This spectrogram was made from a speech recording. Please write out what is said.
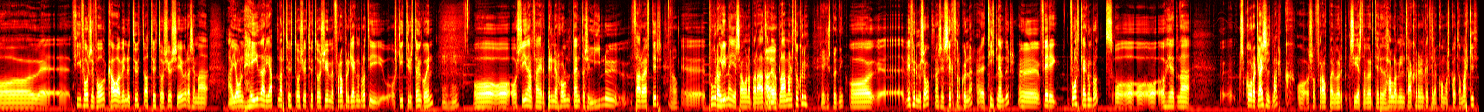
og e, því fór sem fór, Káa vinnu 28-27 sigur að sem að, að Jón Heiðar jafnar 27-27 með frábæri gegnumbroti og skýtur í stöng og inn. Mhm. og, og, og síðan fær Brynjar Holm dæmd á sér línu þar á eftir. Uh, púra lína, ég sá hana bara aðalega á spurning. Og uh, við fyrir með sókn hann sem Sigþór Gunnar, títt nefndur uh, fyrir flott gegnumbrott og, og, og, og, og hérna skora glæsild mark. Og, og svo frábær vörn, síðasta vörn þeir eru halva mín takkuröringa til að koma að skota á markið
